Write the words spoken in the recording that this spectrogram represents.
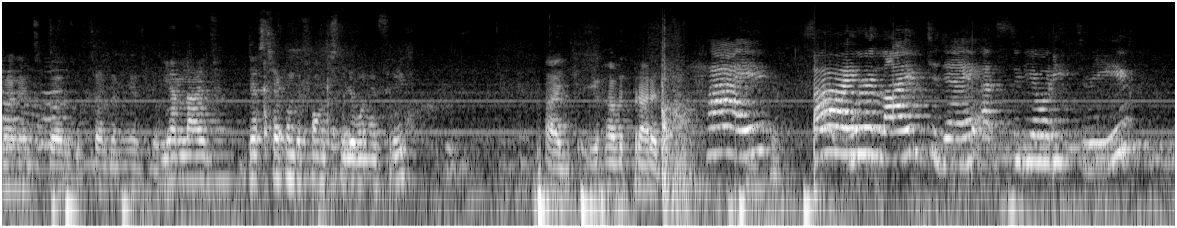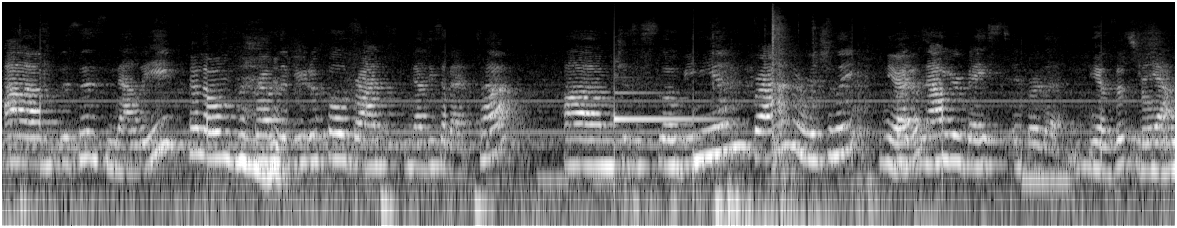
when it's about to start the music. we are live. Just check on the phone, Studio One and Three. Ah, you have it private. hi. Hi. We're live today at Studio 183. Um, this is Nelly Hello. from the beautiful brand Nelizabeta, um, which is a Slovenian brand originally, Yes. but now you're based in Berlin. Yes, that's true. Yeah.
